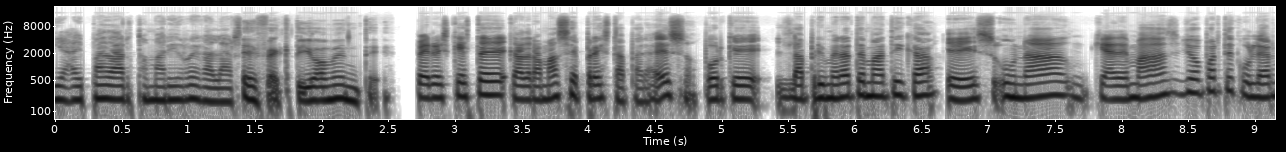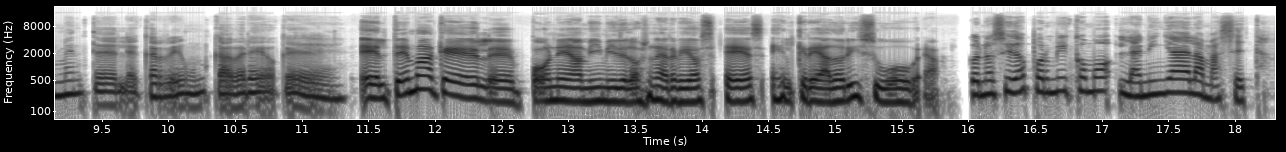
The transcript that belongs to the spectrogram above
Y hay para dar, tomar y regalar. Efectivamente. Pero es que este drama se presta para eso, porque la primera temática es una que además yo particularmente le carré un cabreo que... El tema que le pone a Mimi de los nervios es el creador y su obra. Conocido por mí como la niña de la maceta.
